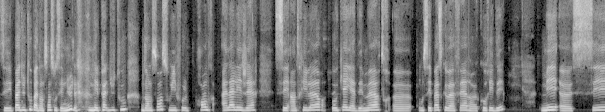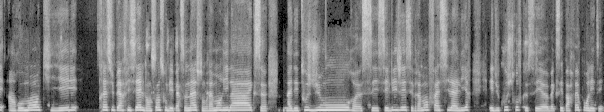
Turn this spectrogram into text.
C'est pas du tout, pas dans le sens où c'est nul, mais pas du tout dans le sens où il faut le prendre à la légère. C'est un thriller, ok, il y a des meurtres, on ne sait pas ce que va faire Corédé, mais c'est un roman qui est très superficielle dans le sens où les personnages sont vraiment relax, on a des touches d'humour, euh, c'est léger, c'est vraiment facile à lire. Et du coup, je trouve que c'est euh, bah, parfait pour l'été.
